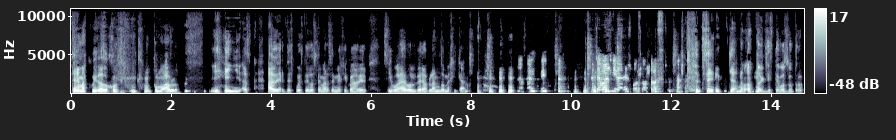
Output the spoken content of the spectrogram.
tener más cuidado con cómo hablo. Y, a, ver, después de dos semanas en México, a ver si voy a volver hablando mexicano. Se te va a olvidar el vosotros. Sí, ya no, no existe vosotros.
